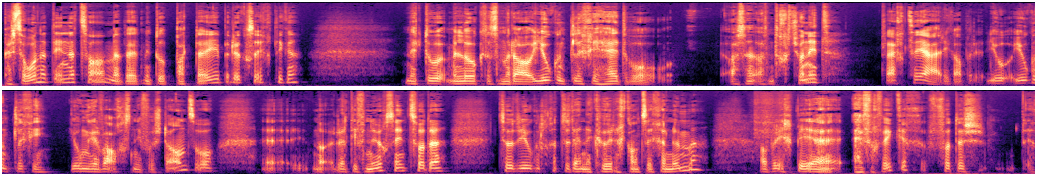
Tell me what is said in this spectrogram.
Personen drin zu haben. Man, man tut Parteien berücksichtigen. Man, tut, man schaut, dass man auch Jugendliche hat, die also, also schon nicht 16-Jährige, aber Ju Jugendliche, junge Erwachsene von Stanz, die äh, relativ neu sind zu den, zu den Jugendlichen, zu denen gehöre ich ganz sicher nicht mehr. Aber ich bin äh, einfach wirklich von der, der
